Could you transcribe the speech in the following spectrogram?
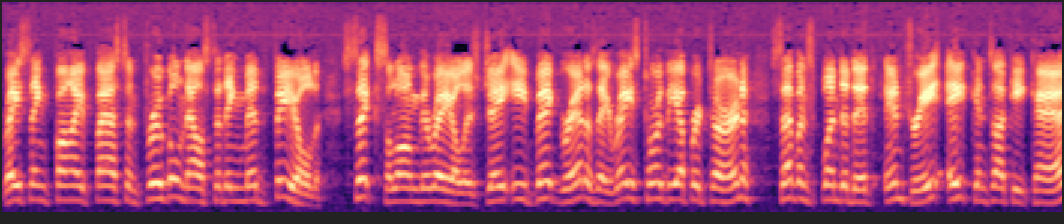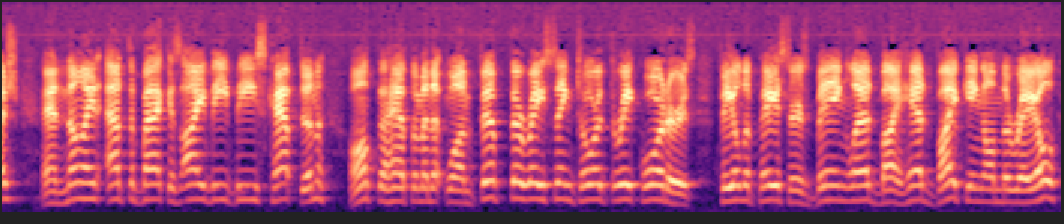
Racing five, Fast and Frugal, now sitting midfield. Six along the rail is J.E. Big Red as they race toward the upper turn. Seven Splendid Entry, eight Kentucky Cash, and nine at the back is IVP's Captain. Off the half a minute one fifth, they're racing toward three quarters. Field of Pacers being led by Head Viking on the rail.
